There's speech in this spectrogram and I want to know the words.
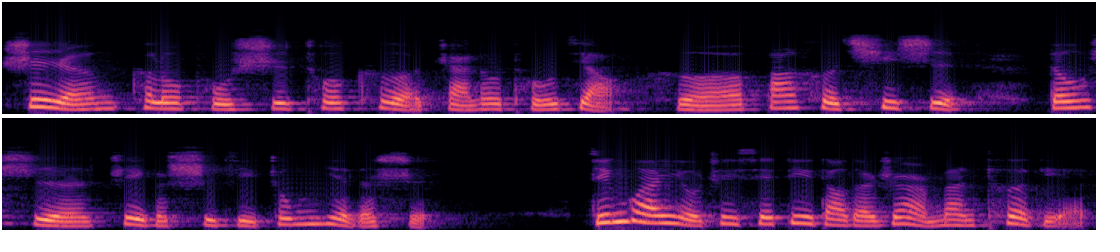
诗人克洛普施托克崭露头角和巴赫去世，都是这个世纪中叶的事。尽管有这些地道的日耳曼特点，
